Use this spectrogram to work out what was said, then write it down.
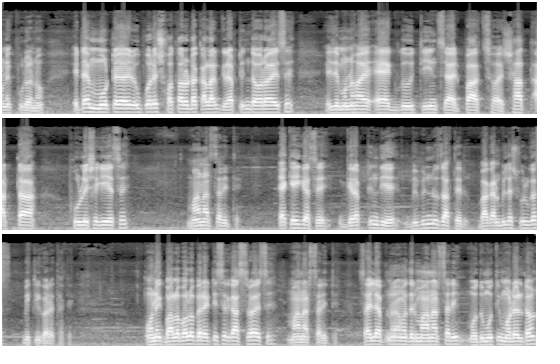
অনেক পুরনো। এটা মোটের উপরে সতেরোটা কালার গ্রাফটিন দেওয়া রয়েছে। এই যে মনে হয় এক, দুই, তিন, চার, পাঁচ, ছয়, সাত, আটটা ফুল এসে গিয়েছে মা নার্সারিতে একই গাছে গ্রাফটিন দিয়ে বিভিন্ন জাতের বাগান বিলাস ফুল গাছ বিক্রি করে থাকে। অনেক ভালো ভালো ভ্যারাইটিসের গাছ রয়েছে মা নার্সারিতে চাইলে আপনারা আমাদের Maa nursery Madhumati model town,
